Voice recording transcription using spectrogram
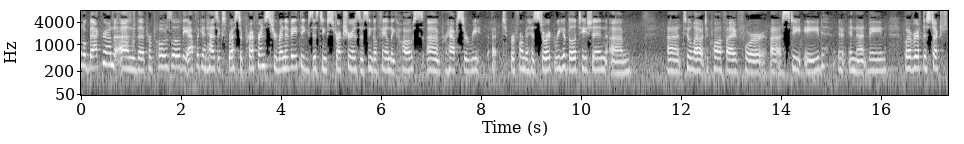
Little background on the proposal. The applicant has expressed a preference to renovate the existing structure as a single family house, uh, perhaps to, re- uh, to perform a historic rehabilitation um, uh, to allow it to qualify for uh, state aid in that vein. However, if the, struct-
